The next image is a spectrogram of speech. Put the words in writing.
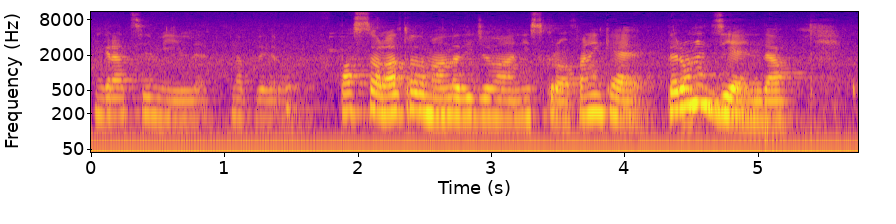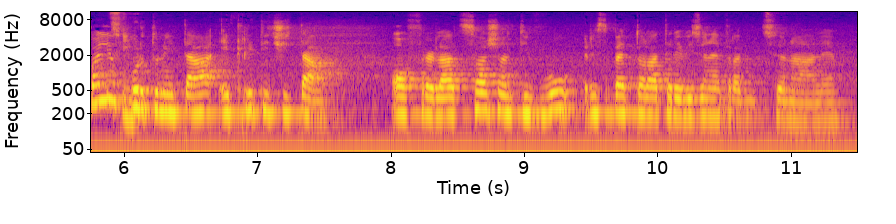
Grazie mille, davvero. Passo all'altra domanda di Giovanni Scrofani che è, per un'azienda, quali Sì. opportunità e criticità offre la social TV rispetto alla televisione tradizionale?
